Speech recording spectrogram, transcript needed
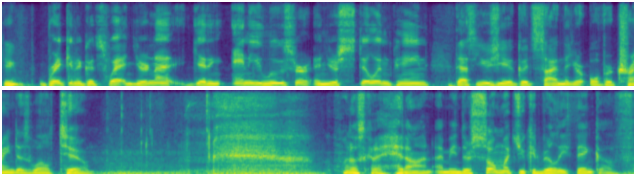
you're breaking a good sweat and you're not getting any looser and you're still in pain, that's usually a good sign that you're overtrained as well too what else could I hit on? I mean, there's so much you could really think of.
